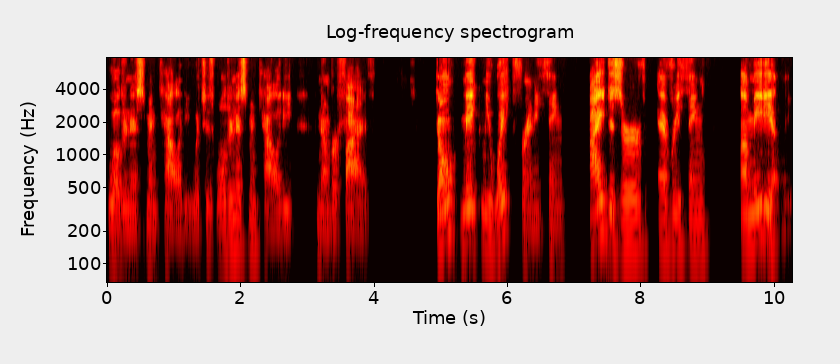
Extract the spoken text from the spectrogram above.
wilderness mentality, which is wilderness mentality number five. Don't make me wait for anything. I deserve everything immediately.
